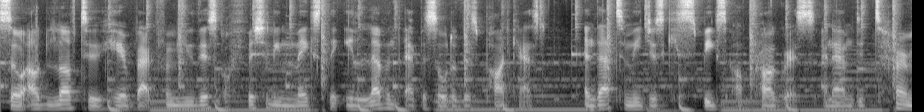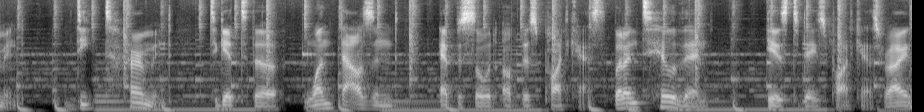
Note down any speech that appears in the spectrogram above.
So I would love to hear back from you. This officially makes the 11th episode of this podcast. And that to me just speaks of progress. And I'm determined, determined to get to the 1000 episode of this podcast. But until then, here's today's podcast, right?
